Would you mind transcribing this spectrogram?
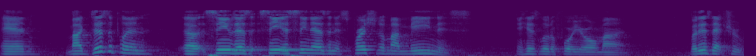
And my discipline uh, seems as seen, is seen as an expression of my meanness in his little four-year-old mind. But is that true?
